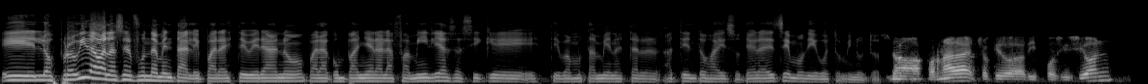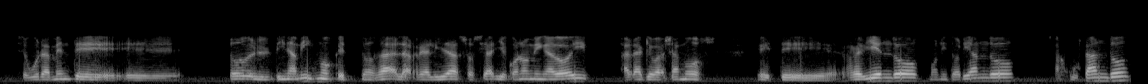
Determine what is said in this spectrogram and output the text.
Eh, los Provida van a ser fundamentales para este verano, para acompañar a las familias, así que este, vamos también a estar atentos a eso. Te agradecemos, Diego, estos minutos. No, por nada, yo quedo a disposición. Seguramente eh, todo el dinamismo que nos da la realidad social y económica de hoy hará que vayamos este, reviendo, monitoreando, ajustando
